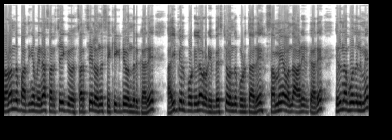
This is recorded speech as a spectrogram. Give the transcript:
தொடர்ந்து பார்த்தீங்க அப்படின்னா சர்ச்சைக்கு சர்ச்சையில் வந்து சிக்கிக்கிட்டே வந்திருக்காரு. ஐபிஎல் போட்டியில் அவருடைய பெஸ்ட்டை வந்து கொடுத்தாரு. செம்மையாக வந்து ஆடிருக்காரு இருந்த போதிலுமே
